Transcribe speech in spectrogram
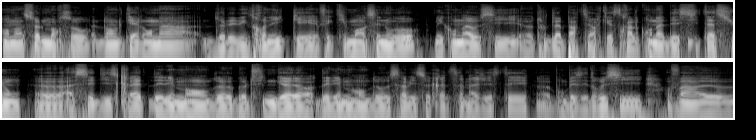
en un seul morceau dans lequel on a de l'électronique qui est effectivement assez nouveau, mais qu'on a aussi euh, toute la partie orchestrale, qu'on a des citations euh, assez discrètes d'éléments de Goldfinger, d'éléments de Au service secret de Sa Majesté, euh, Bon baiser de Russie. Enfin, euh,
